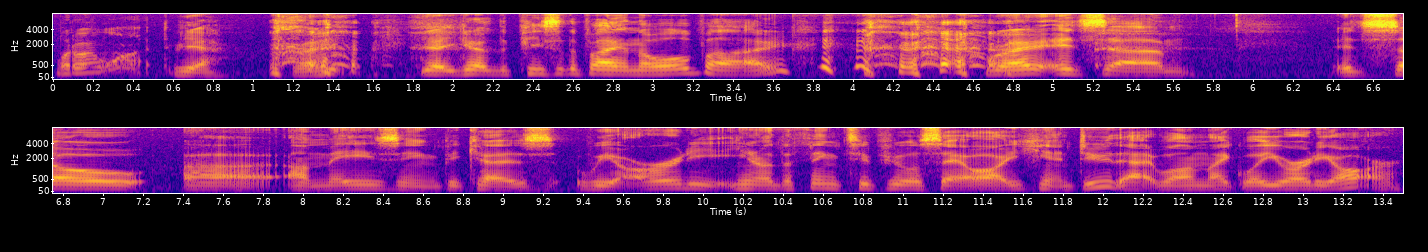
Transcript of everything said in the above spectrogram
What do I want? yeah right yeah you can have the piece of the pie and the whole pie right it's um it's so uh, amazing because we already you know the thing too people say oh you can't do that. Well i'm like well you already are.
